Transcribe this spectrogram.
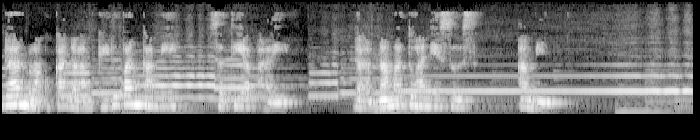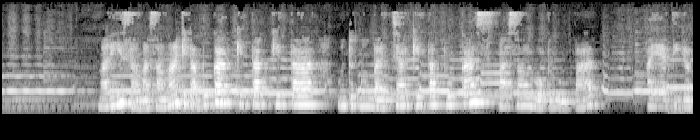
dan melakukan dalam kehidupan kami setiap hari. Dalam nama Tuhan Yesus, amin. Mari sama-sama kita buka kitab kita untuk membaca kitab Lukas pasal 24 ayat 13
